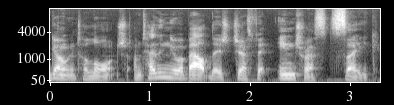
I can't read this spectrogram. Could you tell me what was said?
going to launch. I'm telling you about this just for interest's sake.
